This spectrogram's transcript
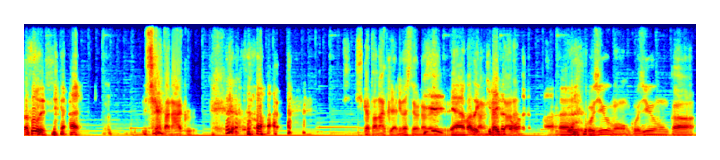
あそうですね。はい。仕方なく。仕方なくやりましたよ、流れて。いや、まだ嫌いだと思わなかったな。50問 ?50 問か、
